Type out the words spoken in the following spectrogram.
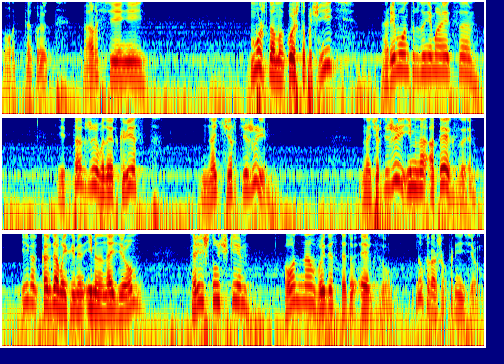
Вот такой вот Арсений. Может нам кое-что починить. Ремонтом занимается. И также выдает квест на чертежи. На чертежи именно от Экзы. И как, когда мы их именно, именно найдем, три штучки, он нам выдаст эту Экзу. Ну хорошо, принесем.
